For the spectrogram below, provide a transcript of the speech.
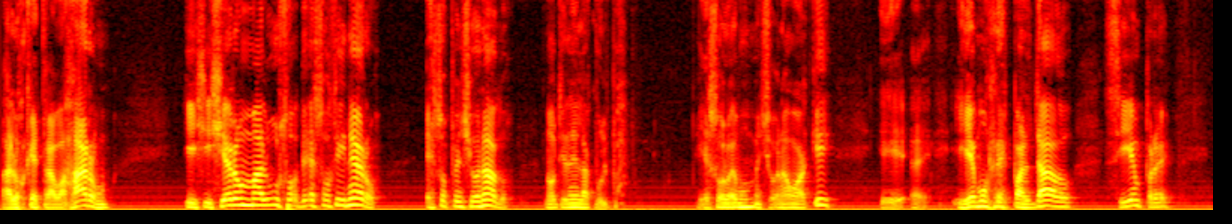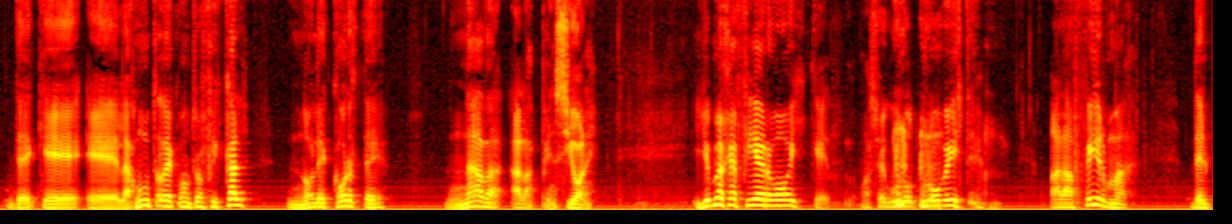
a los que trabajaron y si hicieron mal uso de esos dineros, esos pensionados no tienen la culpa. Y eso lo hemos mencionado aquí eh, eh, y hemos respaldado siempre de que eh, la Junta de Control Fiscal no le corte nada a las pensiones. Y yo me refiero hoy, que más seguro tú lo viste, a la firma del,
